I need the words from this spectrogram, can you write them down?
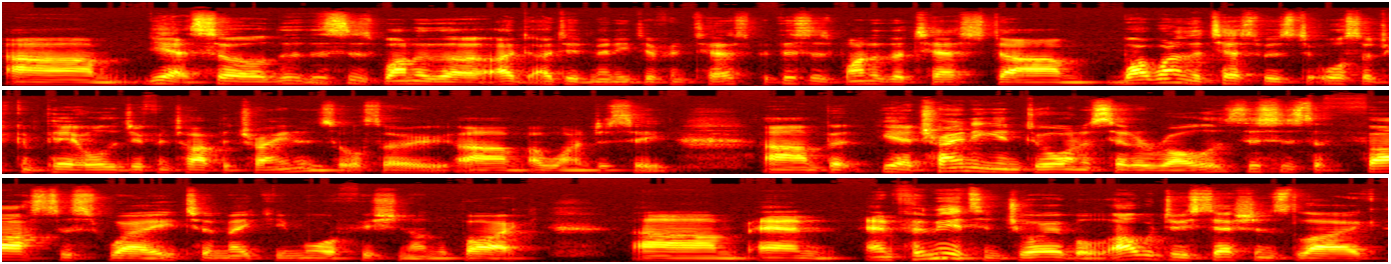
um, yeah, so th- this is one of the. I, I, did many different tests, but this is one of the tests. Um, well, one of the tests was to also to compare all the different type of trainers. Also, um, I wanted to see, um, but yeah, training indoor on a set of rollers. This is the fastest way to make you more efficient on the bike. Um, and and for me, it's enjoyable. I would do sessions like,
